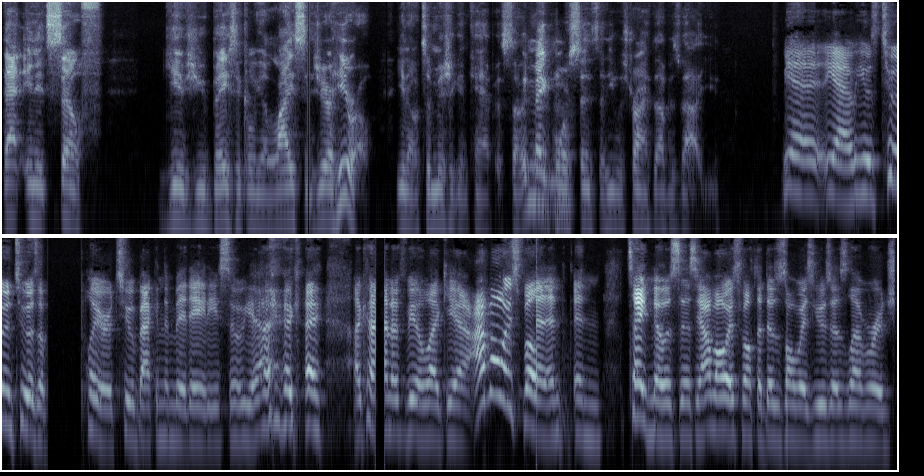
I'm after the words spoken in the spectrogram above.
That in itself gives you basically a license. You're a hero, you know, to Michigan campus. So it made mm-hmm. more sense that he was trying to up his value. Yeah, yeah, he was two and two as a player too back in the mid 80s. So yeah, I, I kind of feel like yeah, I've always felt and and Tate knows this. Yeah, I've always felt that this is always used as leverage,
